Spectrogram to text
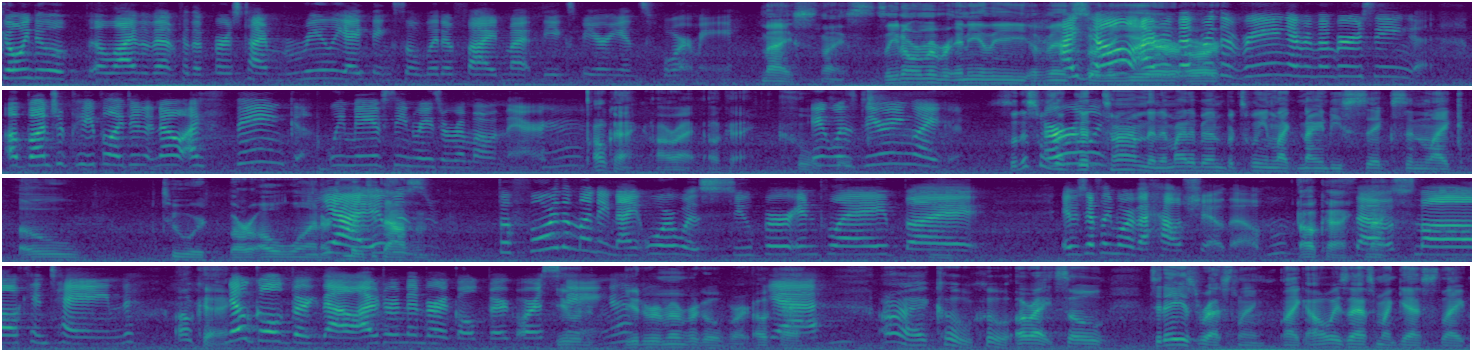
going to a, live event for the first time really, I think, solidified my, the experience for me. Nice, nice. So you don't remember any of the events? I don't. I remember or... the ring. I remember seeing a bunch of people I didn't know. I think we may have seen Razor Ramon there. Okay, all right, okay, cool. It was during like So this was a good time then. It might have been between like 96 and like 02 or, or 01 or yeah, mid it was before the Monday Night War was super in play, but it was definitely more of a house show though. Okay, So nice. small, contained. Okay. No Goldberg though. I would remember a Goldberg or a Sting. would, you'd remember Goldberg. Okay. Yeah. All right, cool, cool. All right, so today's wrestling, like I always ask my guests, like,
